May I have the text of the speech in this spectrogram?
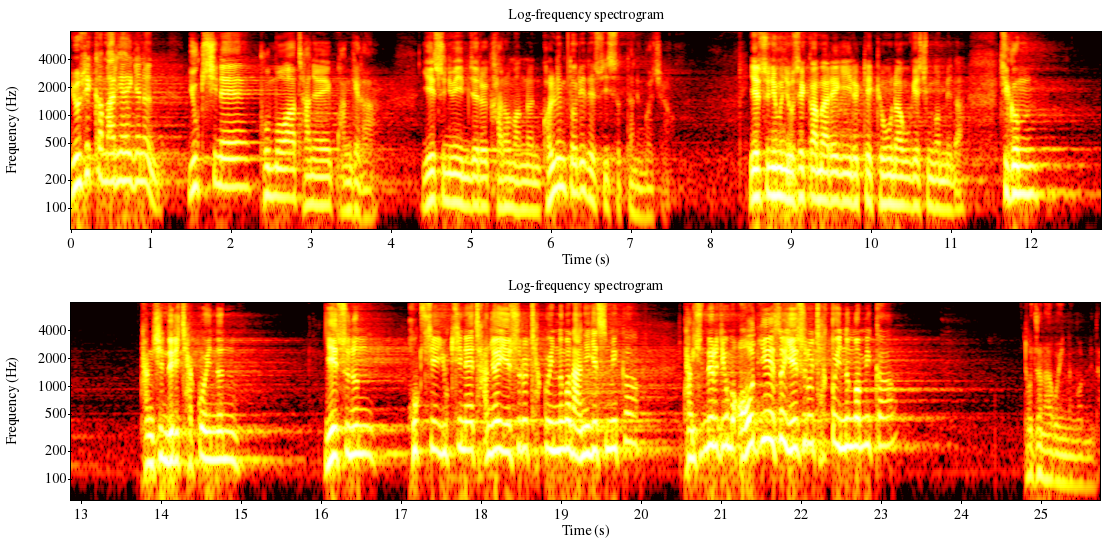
요셉과 마리아에게는 육신의 부모와 자녀의 관계가 예수님의 임재를 가로막는 걸림돌이 될 수 있었다는 거죠. 예수님은 요셉과 마리아에게 이렇게 교훈하고 계신 겁니다. 지금 당신들이 찾고 있는 예수는 혹시 육신의 자녀 예수를 찾고 있는 건 아니겠습니까? 당신들은 지금 어디에서 예수를 찾고 있는 겁니까? 도전하고 있는 겁니다.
